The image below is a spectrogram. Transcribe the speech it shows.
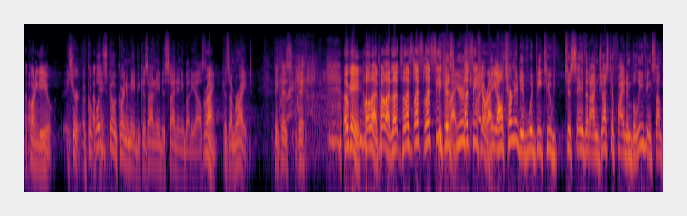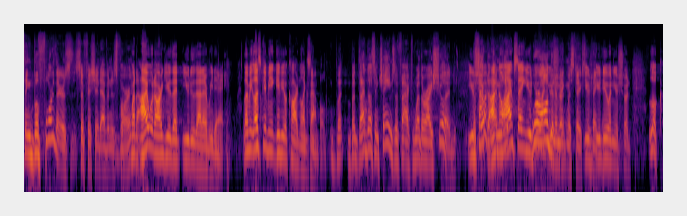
According to you. Uh, sure. Ac- We'll just go according to me because I don't need to cite anybody else. Right. Because I'm right. Because the, okay, hold on, hold on. Let, so let's let's let's see Because if you're right. Let's see if you're right. The alternative would be to, to say that I'm justified in believing something before there's sufficient evidence for it. But I would argue that you do that every day. Let me let's give me give you a cardinal example. But but that doesn't change the fact whether I should. You The should. I I know. might- I'm saying you do. We're all going to make mistakes. You, you do and you should. Look,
